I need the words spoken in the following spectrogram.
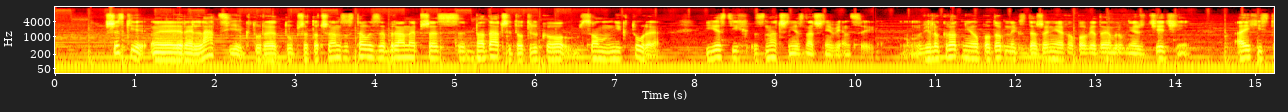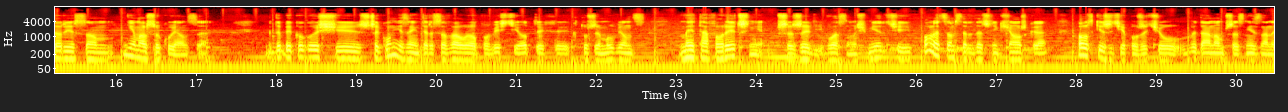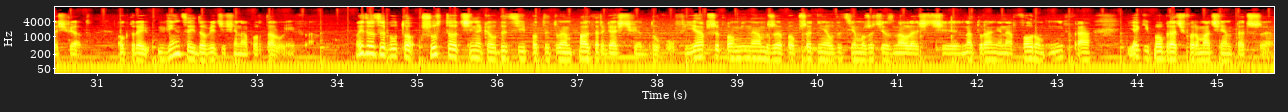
Wszystkie y, relacje, które tu przetoczyłem, zostały zebrane przez badaczy, to tylko są niektóre. Jest ich znacznie, znacznie więcej. Wielokrotnie o podobnych zdarzeniach opowiadałem również dzieci, a ich historie są niemal szokujące. Gdyby kogoś e, szczególnie zainteresowały opowieści o tych, e, którzy mówiąc metaforycznie przeżyli własną śmierć, polecam serdecznie książkę Polskie życie po życiu, wydaną przez Nieznany Świat, o której więcej dowiecie się na portalu Infra. Moi drodzy, był to szósty odcinek audycji pod tytułem Paltergeist Świat Duchów. Ja przypominam, że poprzednie audycje możecie znaleźć e, naturalnie na forum Infra, jak i pobrać w formacie MP3.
